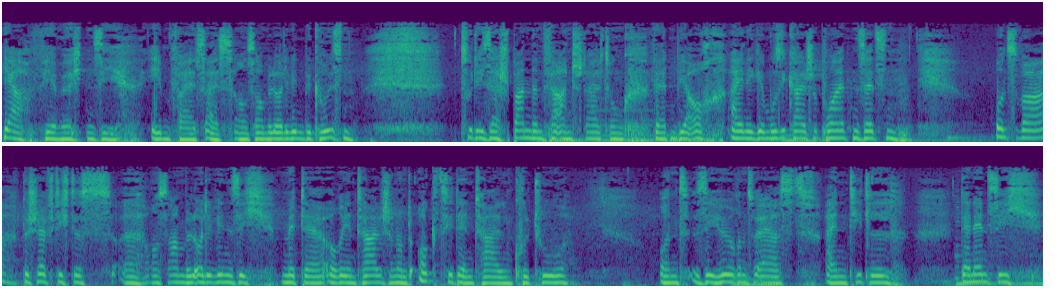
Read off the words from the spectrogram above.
Ja, wir möchten Sie ebenfalls als Ensemble Olivin begrüßen. Zu dieser spannenden Veranstaltung werden wir auch einige musikalische Pointen setzen. Und zwar beschäftigt das äh, Ensemble Olivin sich mit der orientalischen und okzidentalen Kultur. Und Sie hören zuerst einen Titel, der nennt sich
